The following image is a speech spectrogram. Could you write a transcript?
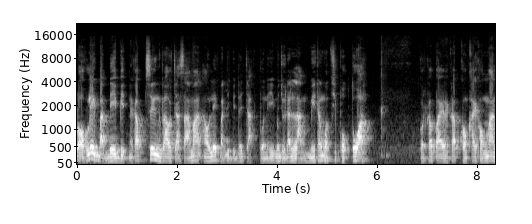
กรอกเลขบัตรเดบิตนะครับ ซึ่งเราจะสามารถเอาเลขบัตรเดบิตได้จากตัวนี้ มันอยู่ด้านหลัง มีทั้งหมด 16 ตัว กดเข้าไปนะครับ ของใครของมัน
